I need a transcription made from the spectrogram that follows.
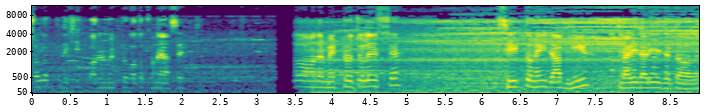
চলো একটু দেখি, পরের মেট্রো কতক্ষণে আসে। আমাদের মেট্রো চলে এসছে। সিট তো নেই, যা ভিড়, দাঁড়িয়ে দাঁড়িয়ে যেতে হবে।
